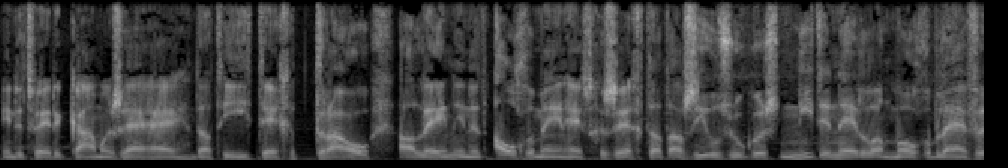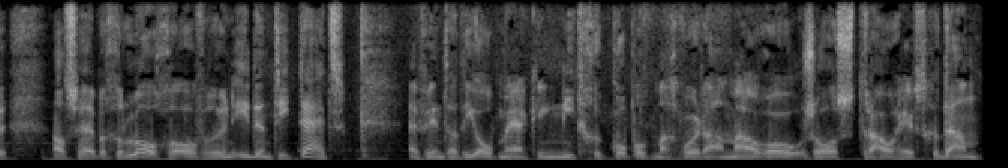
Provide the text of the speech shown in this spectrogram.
In de Tweede Kamer zei hij dat hij tegen trouw alleen in het algemeen heeft gezegd dat asielzoekers niet in Nederland mogen blijven als ze hebben gelogen over hun identiteit. Hij vindt dat die opmerking niet gekoppeld mag worden aan Mauro zoals trouw heeft gedaan.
